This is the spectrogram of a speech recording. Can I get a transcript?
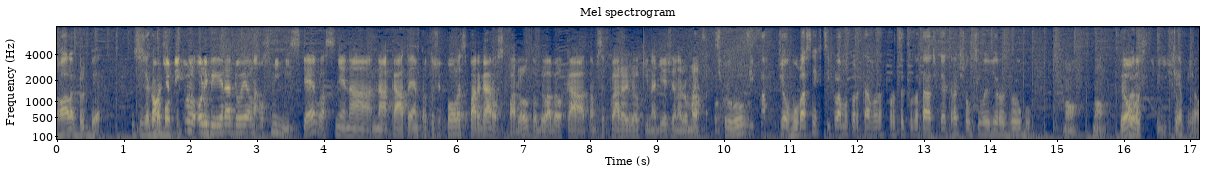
No ale blbě. Ty jsi jak No, robot. že Miguel Oliveira dojel na osmém místě vlastně na, na KTM, protože Pole Spargaro spadl, to byla velká, tam se vkládaly velký naděje, že na domácí okruhu. Že jo, mu vlastně chcípla motorka v v prostředku zatáčky a kračlou cílově rozhrubu. No, no, jo, vlastně vidíš. Příjemný, jo.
